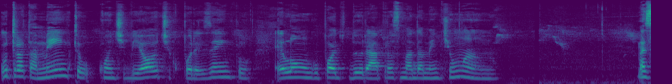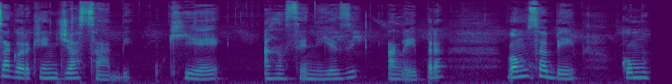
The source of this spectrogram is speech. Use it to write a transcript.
O tratamento com antibiótico, por exemplo, é longo, pode durar aproximadamente um ano. Mas agora que a gente já sabe o que é a hanseníase, a lepra, vamos saber como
